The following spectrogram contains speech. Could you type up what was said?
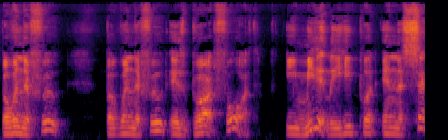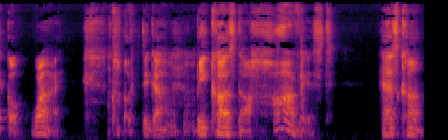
But when the fruit, but when the fruit is brought forth, immediately he put in the sickle. Why? Glory to God. Because the harvest has come.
